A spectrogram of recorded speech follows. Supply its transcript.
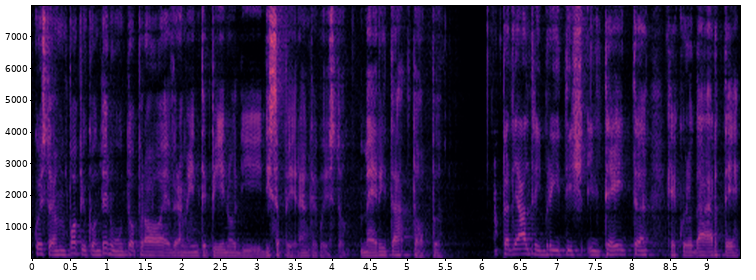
Questo è un po' più contenuto, però è veramente pieno di, di sapere anche questo. Merita top. Per gli altri British, il Tate, che è quello d'arte,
